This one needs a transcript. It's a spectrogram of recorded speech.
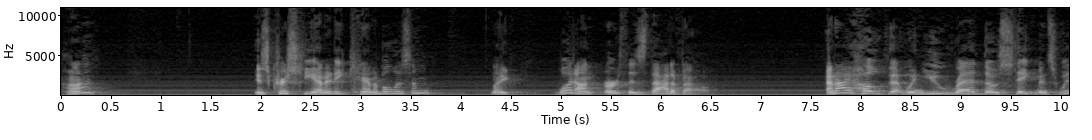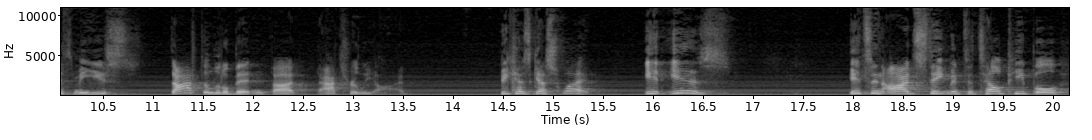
Huh? Is Christianity cannibalism? Like, what on earth is that about? And I hope that when you read those statements with me, you stopped a little bit and thought, that's really odd. Because guess what? It is. It's an odd statement to tell people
